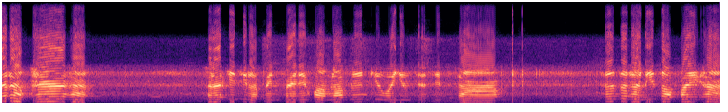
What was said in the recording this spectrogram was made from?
ระดับ 5 ค่ะภารกิจที่เหลือเป็นไปด้วยความราบรื่นคิวอายุ73เชิญสถานีต่อไปค่ะ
